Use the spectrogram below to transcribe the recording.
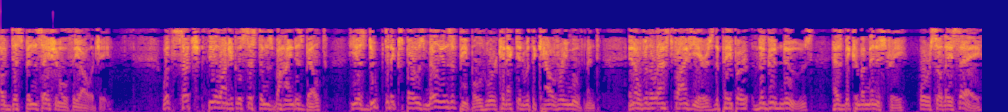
of dispensational theology. With such theological systems behind his belt, he has duped and exposed millions of people who are connected with the Calvary movement, and over the last five years, the paper The Good News has become a ministry, or so they say,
